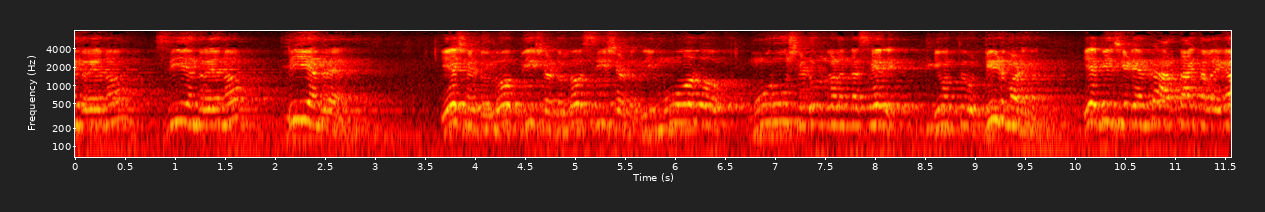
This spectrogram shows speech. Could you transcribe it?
ಅಂದ್ರೆ ಏನು, ಸಿ ಅಂದ್ರೆ ಏನು, ಡಿ ಅಂದ್ರೆ ಏನು? A schedule B schedule C schedule ಈ ಮೂವರು, ಮೂರು ಶೆಡ್ಯೂಲ್ಗಳನ್ನು ಸೇರಿ ಇವತ್ತು ಡೀಡ್ ಮಾಡಿದ್ರು. ಎ ಬಿ ಸಿ ಡಿ ಅಂದ್ರೆ ಅರ್ಥ ಆಯ್ತಲ್ಲ ಈಗ?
